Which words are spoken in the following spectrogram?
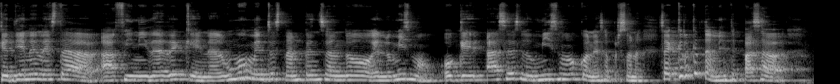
que tienen esta afinidad de que en algún momento están pensando en lo mismo, o que haces lo mismo con esa persona. O sea, creo que también te pasa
